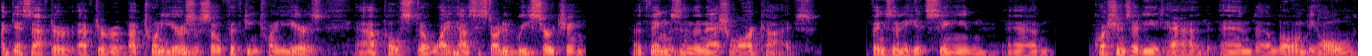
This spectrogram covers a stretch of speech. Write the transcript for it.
I guess, after after about twenty years or so, 15, 20 years uh, post uh, White House, he started researching uh, things in the National Archives, things that he had seen and questions that he had had. And uh, lo and behold,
